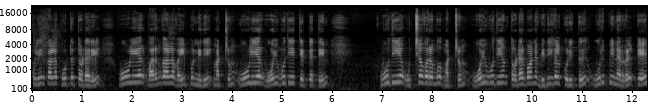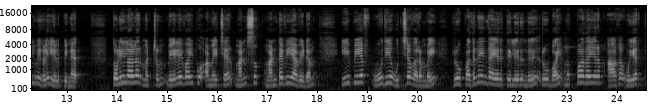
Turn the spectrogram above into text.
குளிர்கால கூட்டத்தொடரில் ஊழியர் வருங்கால வைப்பு நிதி மற்றும் ஊழியர் ஓய்வூதிய திட்டத்தின் ஊதிய உச்சவரம்பு மற்றும் ஓய்வூதியம் தொடர்பான விதிகள் குறித்து உறுப்பினர்கள் கேள்விகளை எழுப்பினர். தொழிலாளர் மற்றும் வேலைவாய்ப்பு அமைச்சர் மன்சுக் மண்டவியாவிடம் இபிஎஃப் ஊதிய உச்ச வரம்பை ரூ பதினைந்தாயிரத்திலிருந்து ரூபாய் முப்பதாயிரம் ஆக உயர்த்த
